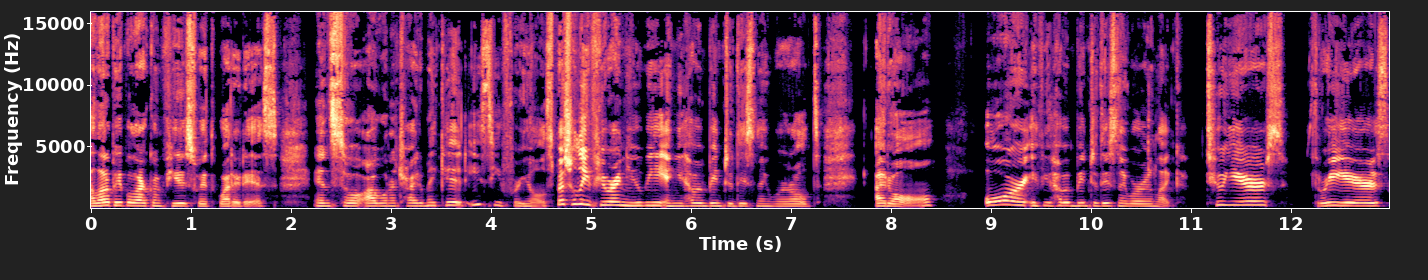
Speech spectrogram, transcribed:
a lot of people are confused with what it is. And so I want to try to make it easy for you all, especially if you're a newbie and you haven't been to Disney World at all, or if you haven't been to Disney World in like two years, three years.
